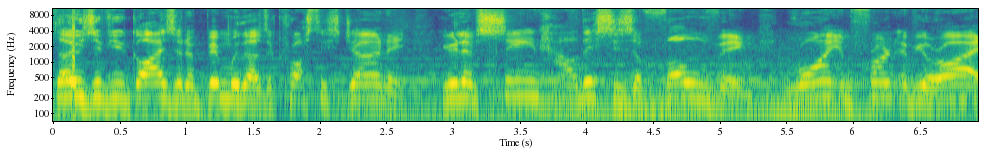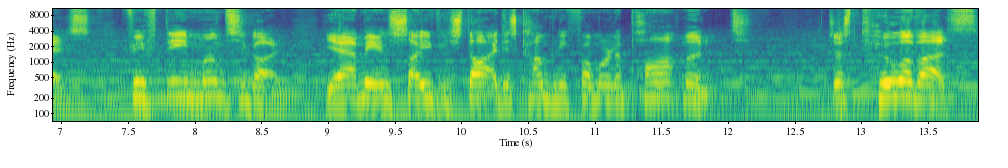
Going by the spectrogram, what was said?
those of you guys that have been with us across this journey, you'll have seen how this is evolving right in front of your eyes. 15 months ago, yeah, me and Sophie started this company from an apartment, just two of us.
